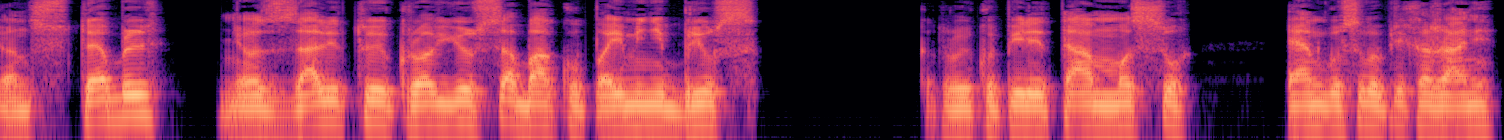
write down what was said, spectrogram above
Констебль нес залитую кровью собаку по имени Брюс, которую купили Таммасу, Энгусовы прихожане.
